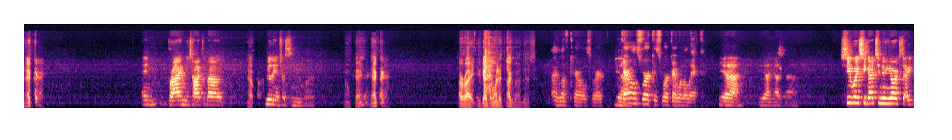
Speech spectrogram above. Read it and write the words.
Next. And Brian, we talked about Yep. really interesting new work. Okay, next. All right, you guys want to talk about this? I love Carol's work. Yeah. Carol's work is work I want to lick. Yeah, yeah, yeah, yeah. She when she got to New York, so I,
